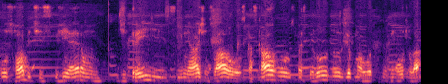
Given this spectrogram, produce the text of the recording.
os hobbits vieram de três linhagens lá, os cascalvos, pés peludos e alguma outra, algum outro lá.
